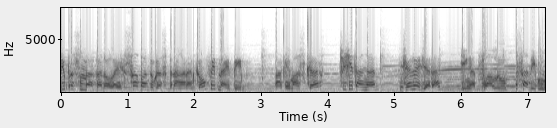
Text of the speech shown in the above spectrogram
dipersembahkan oleh Satuan Tugas Penanganan COVID-19. Pakai masker, cuci tangan, jaga jarak, ingat selalu pesan ibu.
